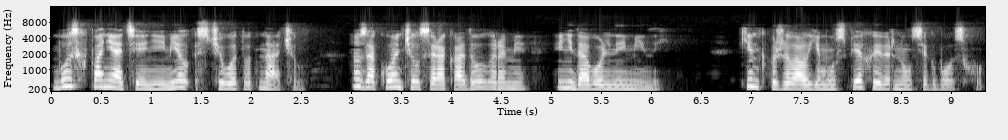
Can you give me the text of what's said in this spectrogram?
Босх понятия не имел, с чего тот начал, но закончил 40 долларами и недовольной миной. Кинг пожелал ему успеха и вернулся к Босху.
